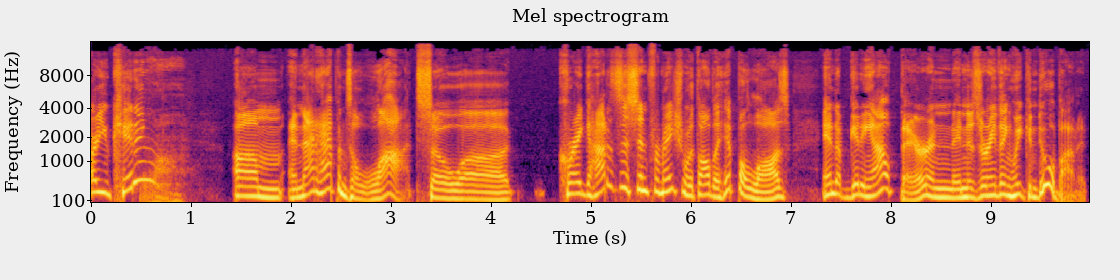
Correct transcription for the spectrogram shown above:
Are you kidding? Um, and that happens a lot. So, uh, Craig, how does this information with all the HIPAA laws end up getting out there? And, and is there anything we can do about it?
